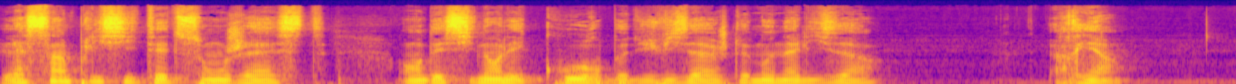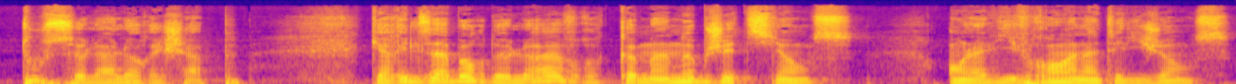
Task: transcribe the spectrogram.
la simplicité de son geste, en dessinant les courbes du visage de Mona Lisa? Rien. Tout cela leur échappe. car ils abordent l'œuvre comme un objet de science, en la livrant à l'intelligence.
